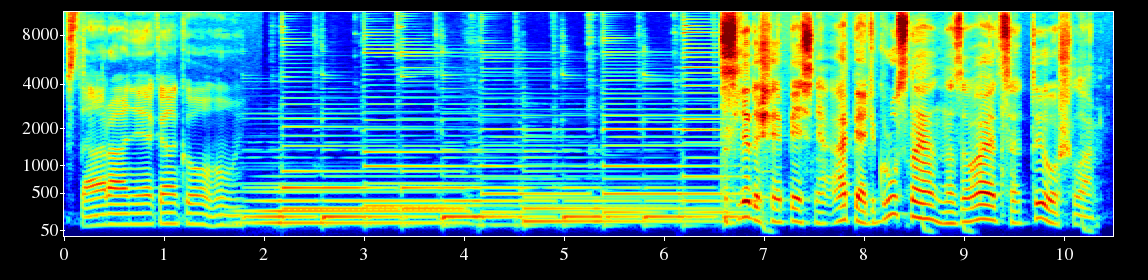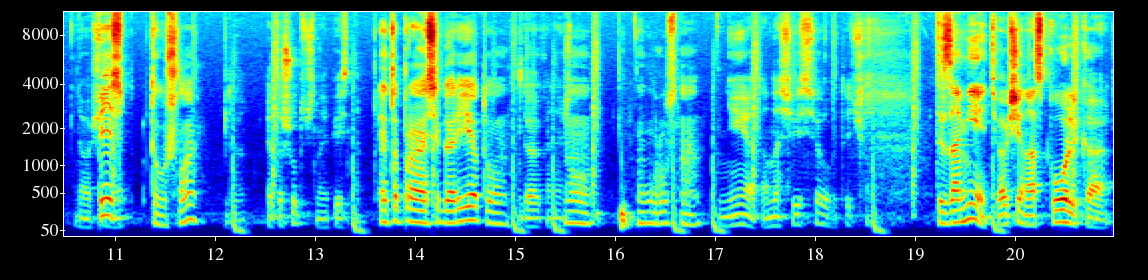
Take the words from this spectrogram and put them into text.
в стороне какой. Следующая песня опять грустная, называется «Ты ушла». Песня «Ты ушла»? Это шуточная песня. Это про сигарету. Да, конечно. Ну, грустная. Нет, она веселая, ты что? Ты заметь вообще, насколько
